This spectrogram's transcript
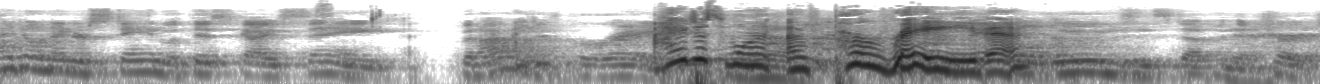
I don't understand what this guy's saying, but I want a parade. I just want a parade. balloons and stuff in the church.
